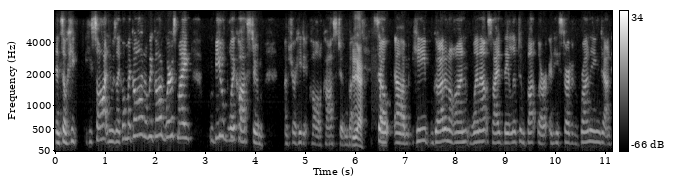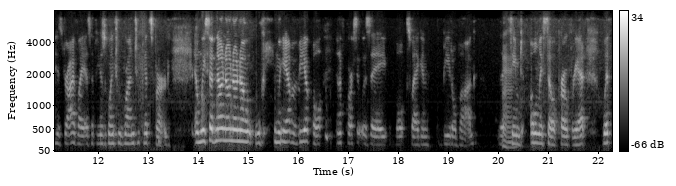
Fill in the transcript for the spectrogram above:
And so he, he saw it and he was like, oh my God, oh my God, where's my Beetle Boy costume? I'm sure he didn't call it a costume, but yeah. so um, he got it on, went outside. They lived in Butler, and he started running down his driveway as if he was going to run to Pittsburgh. And we said, no, no, no, no. We have a vehicle, and of course, it was a Volkswagen Beetle Bug. that Mhm. seemed only so appropriate with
